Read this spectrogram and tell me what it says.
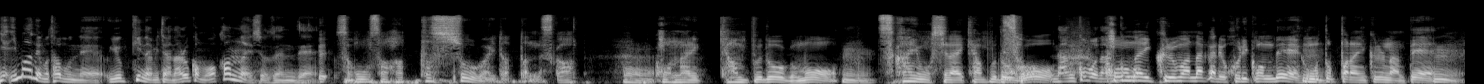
いや、今でも多分ね、ユッキーナみたいになるかもわかんないですよ、全然。え、坂本さん発達障害だったんですか？うん。こんなにキャンプ道具も、うん。使いもしないキャンプ道具。を、何個も何個も。こんなに車の中に掘り込んで、ふもとっぱらに来るなんて、うん。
